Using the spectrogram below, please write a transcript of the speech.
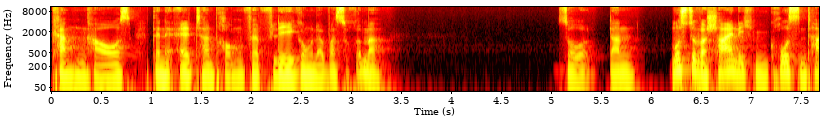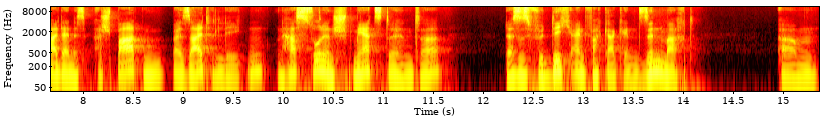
Krankenhaus, deine Eltern brauchen Verpflegung oder was auch immer. So, dann musst du wahrscheinlich einen großen Teil deines Ersparten beiseite legen und hast so einen Schmerz dahinter, dass es für dich einfach gar keinen Sinn macht, ähm,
